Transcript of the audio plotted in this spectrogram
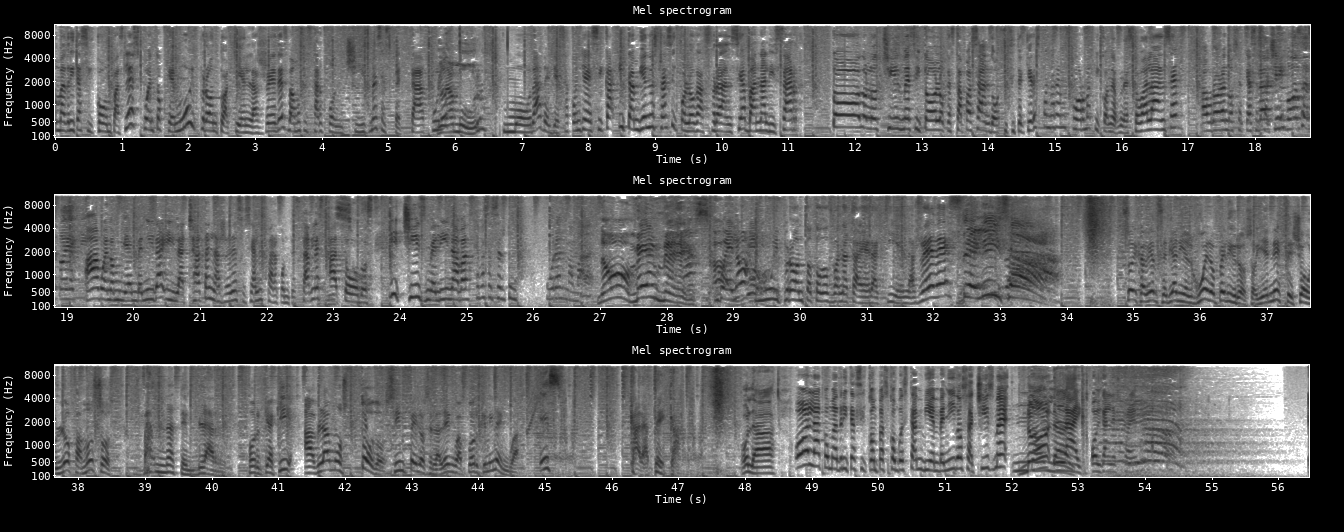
Comadritas y compas, les cuento que muy pronto aquí en las redes vamos a estar con chismes, espectáculos, Glamour. moda, belleza con Jessica y también nuestra psicóloga Francia va a analizar todos los chismes y todo lo que está pasando. Y si te quieres poner en forma aquí con Ernesto Balance, Aurora no sé qué haces La aquí. chismosa estoy aquí. Ah, bueno, bienvenida y la chata en las redes sociales para contestarles a todos. Y chismelina, ¿vas- ¿qué vas a hacer tú? Puras mamadas. No, memes. Ay, bueno, Dios. muy pronto todos van a caer aquí en las redes. ¡Delisa! Soy Javier Seriani, el güero peligroso, y en este show los famosos van a temblar. Porque aquí hablamos todo, sin pelos en la lengua, porque mi lengua es karateca. Hola. Hola, comadritas y compas, ¿cómo están? Bienvenidos a Chisme No No, Like. like. Oigan, les traemos.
